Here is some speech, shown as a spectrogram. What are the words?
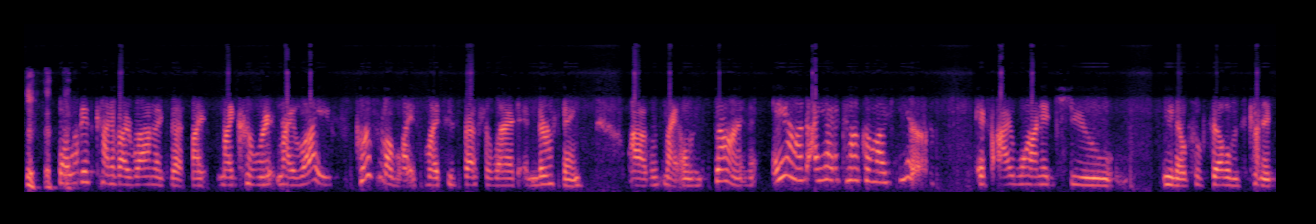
so it is kind of ironic that my, my career, my life, personal life led to special ed and nursing uh, with my own son. And I had to conquer my fear. If I wanted to you know, fulfill this kind of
